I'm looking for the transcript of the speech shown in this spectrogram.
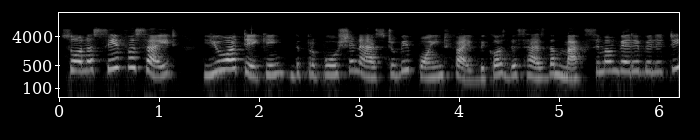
So on a safer side, you are taking the proportion as to be 0.5 because this has the maximum variability.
